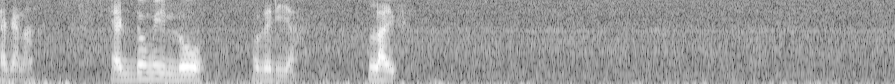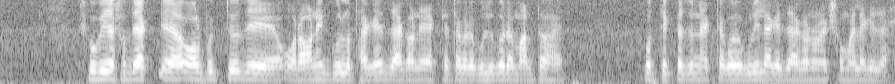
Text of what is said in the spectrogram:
থাকে না। একদমই লো ওদের ইয়া লাইফ সুবিধা শুধু একটা অল্প একটু যে ওরা অনেকগুলো থাকে, যার কারণে একটা একটা করে গুলি করে মারতে হয়। প্রত্যেকটার জন্য একটা করে গুলি লাগে, যার কারণে অনেক সময় লেগে যায়।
